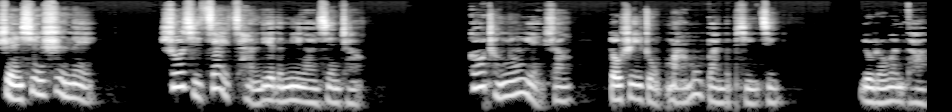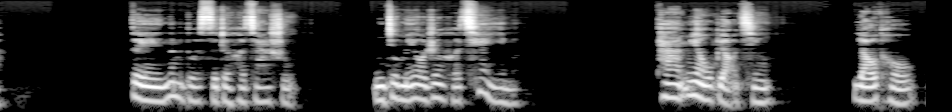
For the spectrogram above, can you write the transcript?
审讯室内，说起再惨烈的命案现场，高成勇脸上都是一种麻木般的平静。有人问他：“对那么多死者和家属，你就没有任何歉意吗？”他面无表情，摇头。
